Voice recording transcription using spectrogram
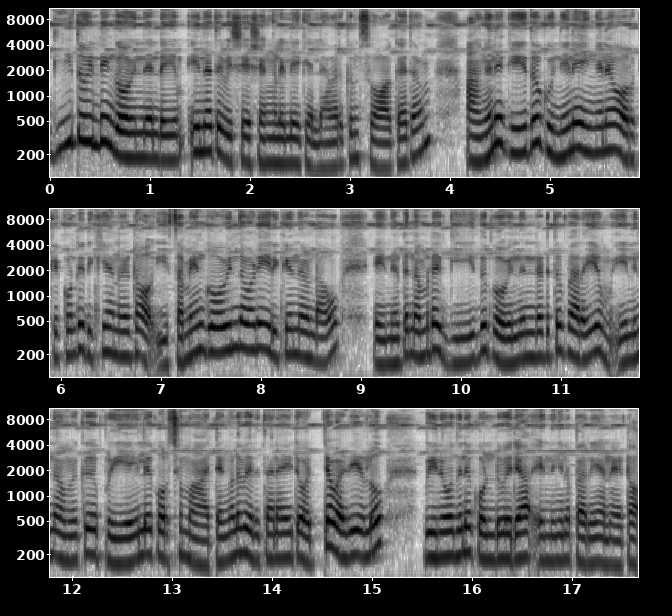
ഗീതുവിന്റെയും ഗോവിന്ദന്റെയും ഇന്നത്തെ വിശേഷങ്ങളിലേക്ക് എല്ലാവർക്കും സ്വാഗതം. അങ്ങനെ ഗീതു കുഞ്ഞിനെ ഇങ്ങനെ ഉറക്കിക്കൊണ്ടിരിക്കുകയാണ് കേട്ടോ. ഈ സമയം ഗോവിന്ദ് അവിടെ ഇരിക്കുന്നുണ്ടാവും. എന്നിട്ട് നമ്മുടെ ഗീതു ഗോവിന്ദന്റെ അടുത്ത് പറയും ഇനി നമുക്ക് പ്രിയയിൽ കുറച്ച് മാറ്റങ്ങൾ വരുത്താനായിട്ട് ഒറ്റ വഴിയുള്ളൂ. വിനോദിനെ കൊണ്ടുവരിക എന്നിങ്ങനെ പറയാണ് കേട്ടോ.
